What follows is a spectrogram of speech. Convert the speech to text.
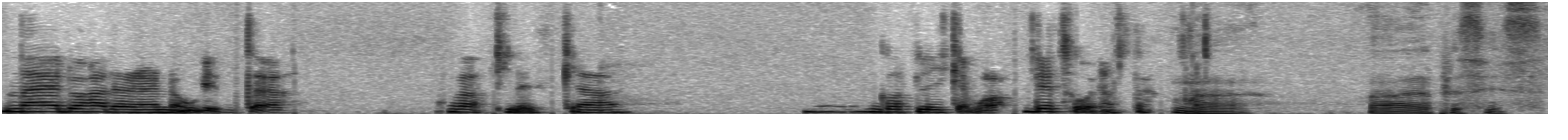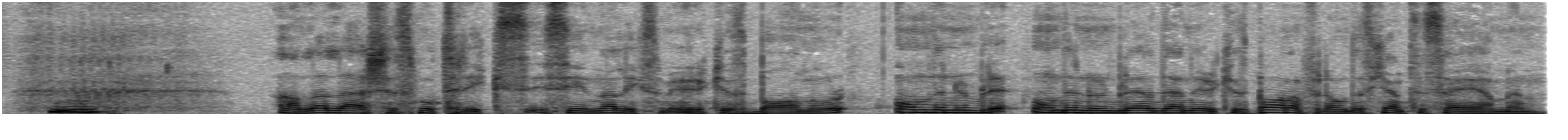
Nej, då hade det nog inte varit lika, gått lika bra. Det tror jag inte. Nej, nej precis. Mm. Alla lär sig små tricks i sina liksom, yrkesbanor. Om det, nu ble, om det nu blev den yrkesbanan för dem, det ska jag inte säga. Men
